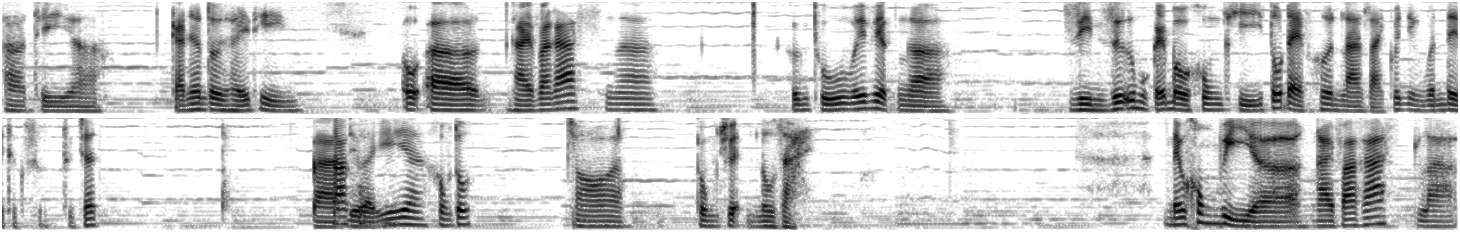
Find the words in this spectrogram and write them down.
à, thì à, cá nhân tôi thấy thì ô, à, ngài Vargas à, hứng thú với việc à, gìn giữ một cái bầu không khí tốt đẹp hơn là giải quyết những vấn đề thực sự thực chất. Và Ta điều cũng- ấy không tốt cho công chuyện lâu dài. Nếu không vì ờ, ngài Vargas là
